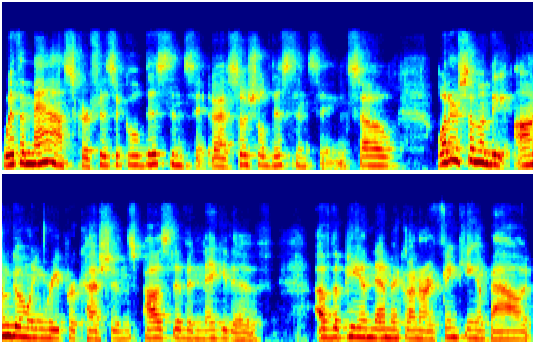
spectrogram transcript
with a mask or physical distancing, uh, social distancing. So, what are some of the ongoing repercussions, positive and negative, of the pandemic on our thinking about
